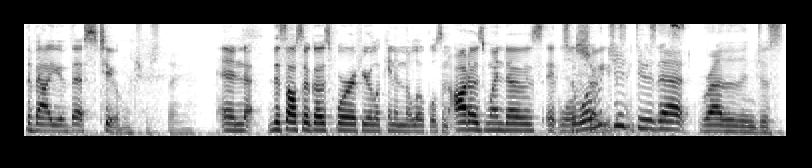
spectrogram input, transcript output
the value of this too. Interesting. And this also goes for if you're looking in the locals and autos windows, it will So show you would the you do pieces. that rather than just,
